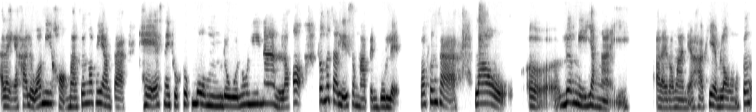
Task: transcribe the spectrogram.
อะไรเงี้ยค่ะ หรือว่ามีของมาเฟื่องก็พยายามจะ test ในทุก ๆ มุมดูนู่นนี่นั่น แล้วก็เฟื่องก็จะ list ออกมาเป็น bullet ว่าเฟื่องจะเล่าเอ่อเรื่องนี้ยังไงอะไรประมาณเนี้ยค่ะพี่เอ็มลองเฟื่อง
